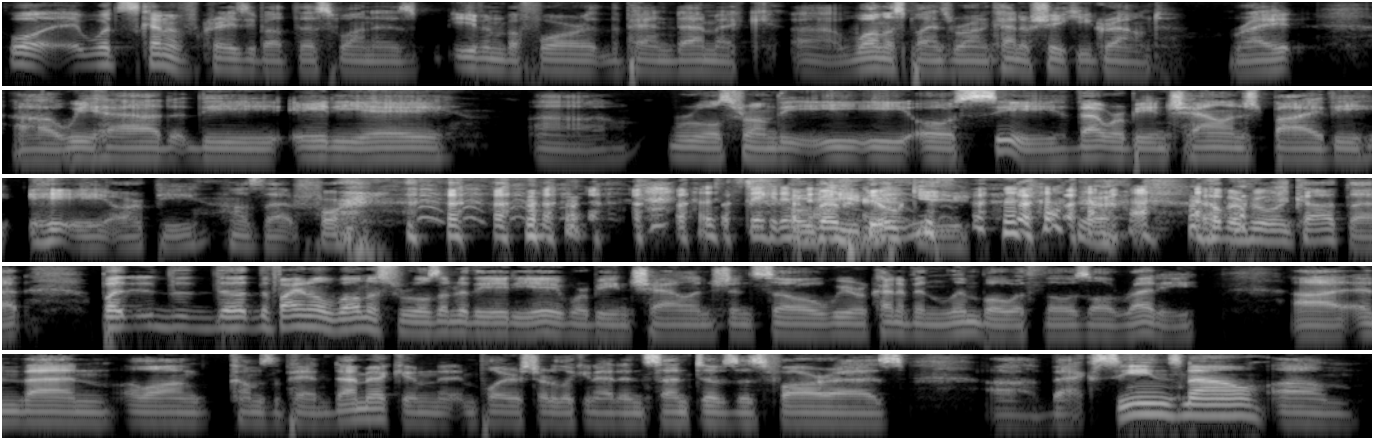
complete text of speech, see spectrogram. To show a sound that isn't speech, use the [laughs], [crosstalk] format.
Well, what's kind of crazy about this one is even before the pandemic, uh, wellness plans were on kind of shaky ground, right? Uh, we had the ADA uh, rules from the EEOC that were being challenged by the AARP. How's that for? [laughs] A state [laughs] of yeah. I hope everyone caught that. But the, the, the final wellness rules under the ADA were being challenged, and so we were kind of in limbo with those already. Uh, and then along comes the pandemic, and employers started looking at incentives as far as uh, vaccines now. Um,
